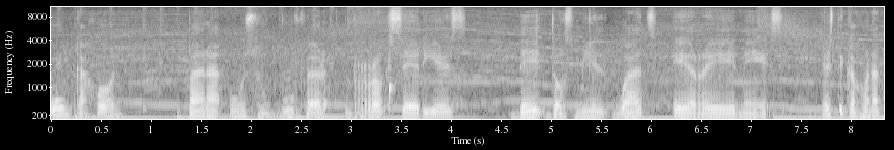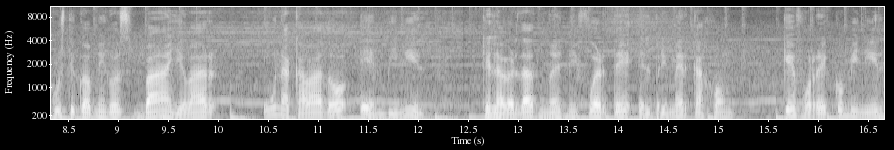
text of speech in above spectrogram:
un cajón para un subwoofer Rock Series de 2000 watts RMS. Este cajón acústico amigos va a llevar un acabado en vinil, que la verdad no es mi fuerte, el primer cajón que forré con vinil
